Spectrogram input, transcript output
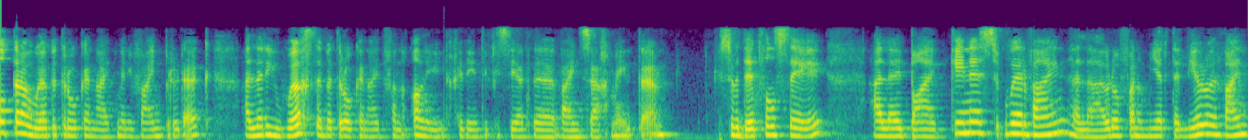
ultra hoë betrokkenheid met die wynproduk. Hulle het die hoogste betrokkenheid van al die geïdentifiseerde wynsegmente. So dit wil sê hulle het baie kennis oor wyn, hulle hou daarvan om meer te leer oor wyn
